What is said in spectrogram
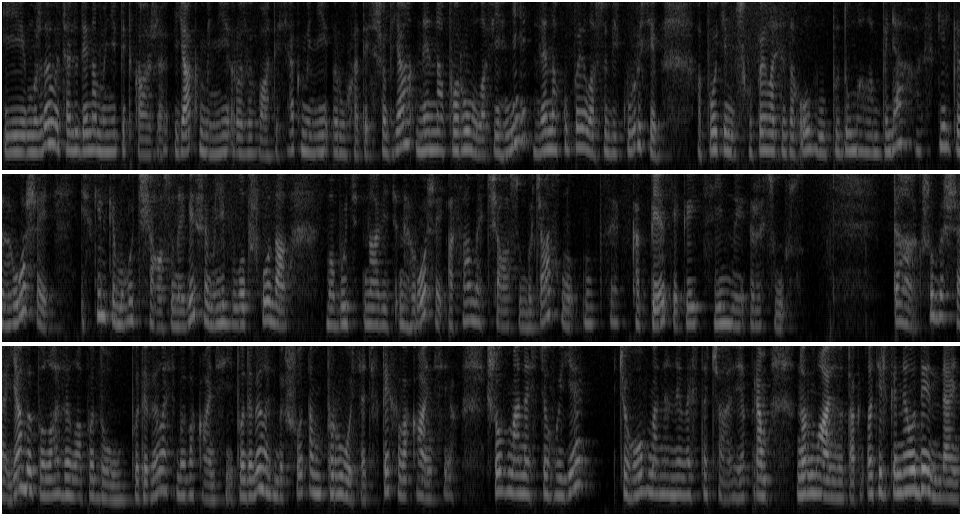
І можливо, ця людина мені підкаже, як мені розвиватись, як мені рухатись, щоб я не напорола фігні, не накупила собі курсів, а потім схопилася за голову, подумала, бляха, скільки грошей і скільки мого часу. Найбільше мені було б шкода, мабуть, навіть не грошей, а саме часу, бо час ну, ну, це капець, який цінний ресурс. Так, що би ще? Я би полазила по дову, подивилась би вакансії, подивилась би, що там просять в тих вакансіях, що в мене з цього є, чого в мене не вистачає. Я прям нормально так, ну тільки не один день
